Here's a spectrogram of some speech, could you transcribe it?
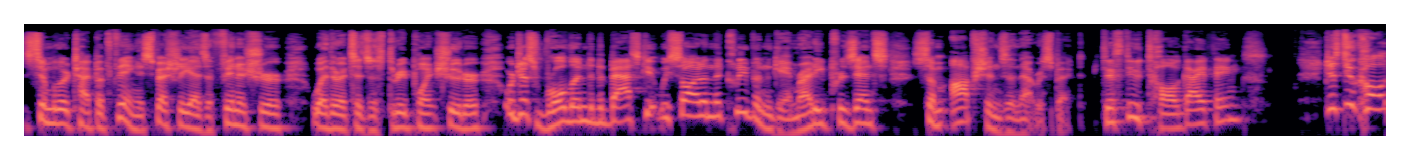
similar type of thing, especially as a finisher, whether it's as a three point shooter or just roll into the basket. We saw it in the Cleveland game, right? He presents some options in that respect. Just do tall guy things. Just do call.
